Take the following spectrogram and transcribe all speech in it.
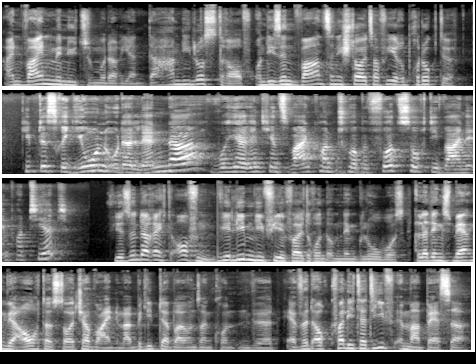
ein Weinmenü zu moderieren. Da haben die Lust drauf und die sind wahnsinnig stolz auf ihre Produkte. Gibt es Regionen oder Länder, woher Rindchens Weinkontur bevorzugt die Weine importiert? Wir sind da recht offen. Wir lieben die Vielfalt rund um den Globus. Allerdings merken wir auch, dass deutscher Wein immer beliebter bei unseren Kunden wird. Er wird auch qualitativ immer besser.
